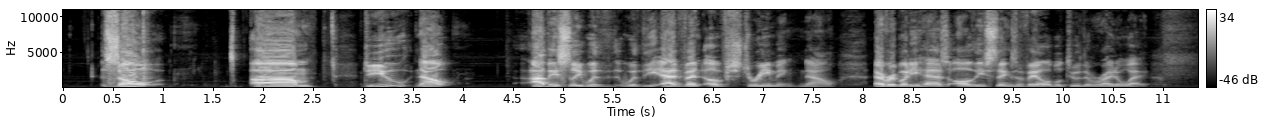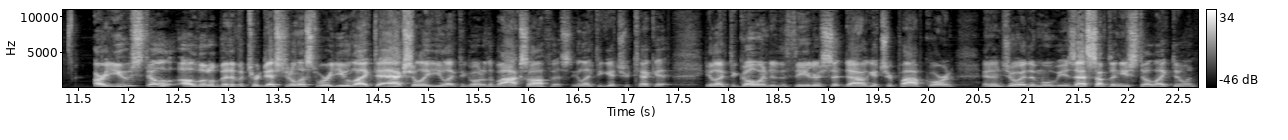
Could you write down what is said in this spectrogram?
so, um, do you now? Obviously, with with the advent of streaming now, everybody has all these things available to them right away are you still a little bit of a traditionalist where you like to actually you like to go to the box office you like to get your ticket you like to go into the theater sit down get your popcorn and enjoy the movie is that something you still like doing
